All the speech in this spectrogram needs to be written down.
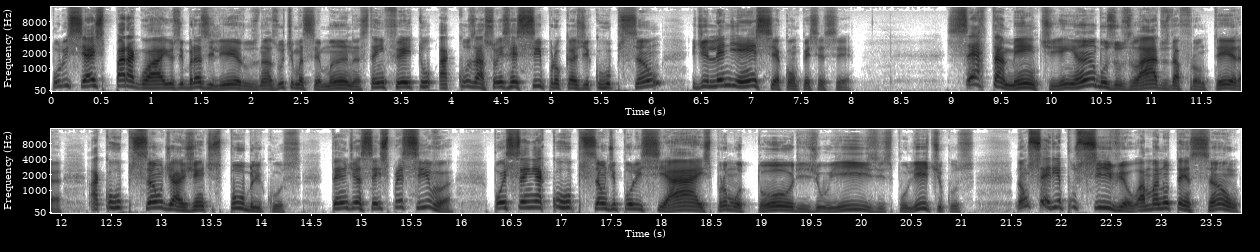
Policiais paraguaios e brasileiros, nas últimas semanas, têm feito acusações recíprocas de corrupção e de leniência com o PCC. Certamente, em ambos os lados da fronteira, a corrupção de agentes públicos tende a ser expressiva, pois sem a corrupção de policiais, promotores, juízes, políticos, não seria possível a manutenção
